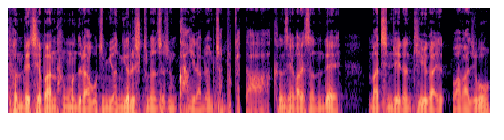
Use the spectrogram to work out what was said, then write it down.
현대 제반 학문들하고 좀 연결을 시키면서 좀 강의를 하면 참 좋겠다 그런 생각을 했었는데 마침 이제 이런 기회가 와가지고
